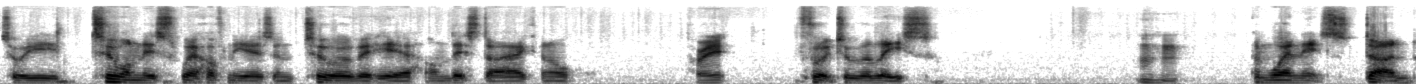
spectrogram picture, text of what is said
So we need two on this where Hoffney is and two over here on this diagonal Alright. for it to release. Mm-hmm. And when it's done,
